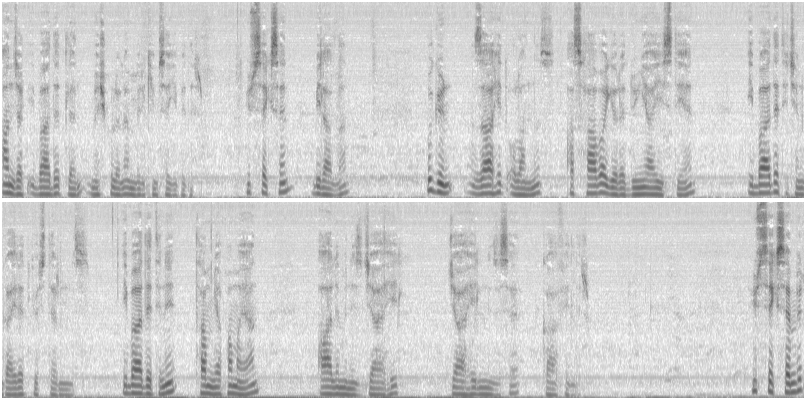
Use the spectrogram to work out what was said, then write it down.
ancak ibadetle meşgul olan bir kimse gibidir. 180 Bilal'dan Bugün zahit olanınız ashaba göre dünyayı isteyen ibadet için gayret gösteriniz. İbadetini tam yapamayan aliminiz cahil, cahiliniz ise gafildir. 181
